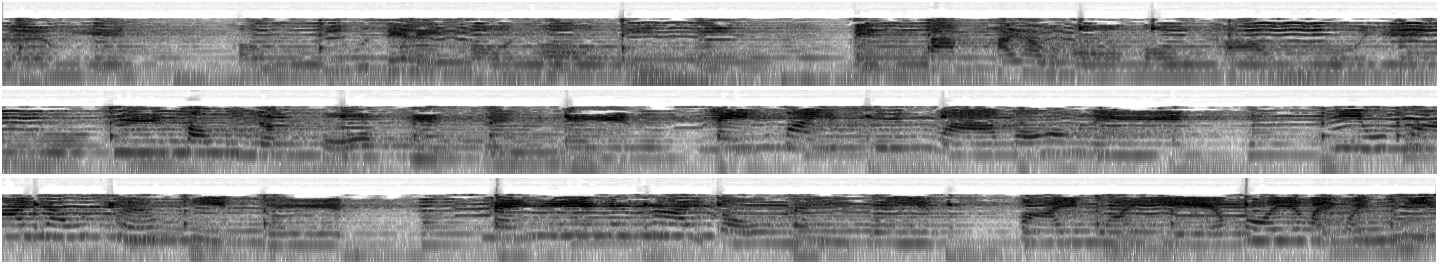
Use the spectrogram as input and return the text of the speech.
良緣，紅小姐你錯錯年年，名單太后何望求緣，知心一火結成緣。你咪算話我亂，要花休想結緣，你態度欺騙，快鬼爺開咪鬼痴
